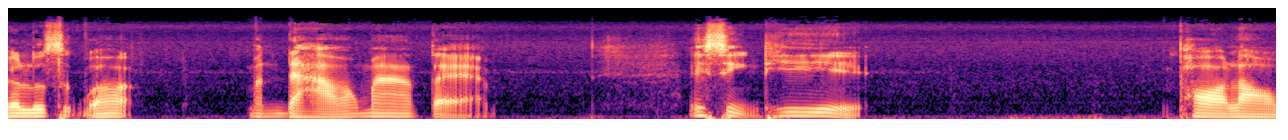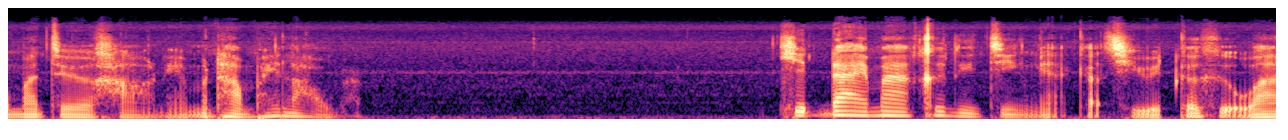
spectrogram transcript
ก็รู้สึกว่ามันดาวมากๆแต่ไอสิ่งที่ พอเรามาเจอข่าวเนี้ยมันทำให้เราแบบ คิดได้มากขึ้นจริงๆเนี่ยกับชีวิตก็คือว่า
